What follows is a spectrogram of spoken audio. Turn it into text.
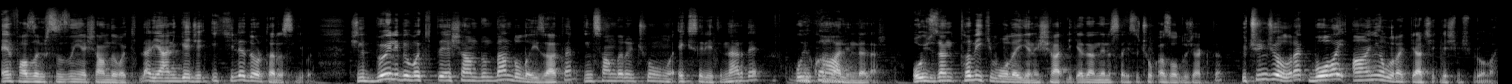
En fazla hırsızlığın yaşandığı vakitler. Yani gece 2 ile 4 arası gibi. Şimdi böyle bir vakitte yaşandığından dolayı zaten insanların çoğunluğu ekseriyeti nerede? Uyku halindeler. O yüzden tabii ki bu olaya gene şahitlik edenlerin sayısı çok az olacaktı. Üçüncü olarak bu olay ani olarak gerçekleşmiş bir olay.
